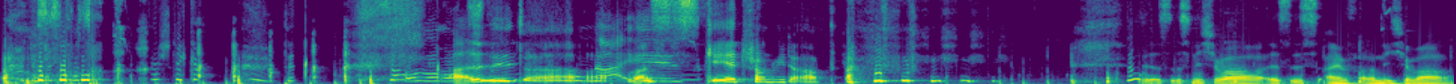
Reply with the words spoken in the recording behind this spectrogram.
Das ist Versorgungstisch, Digga. Alter! Nice. Was geht schon wieder ab? Es ist nicht wahr. Es ist einfach nicht wahr.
